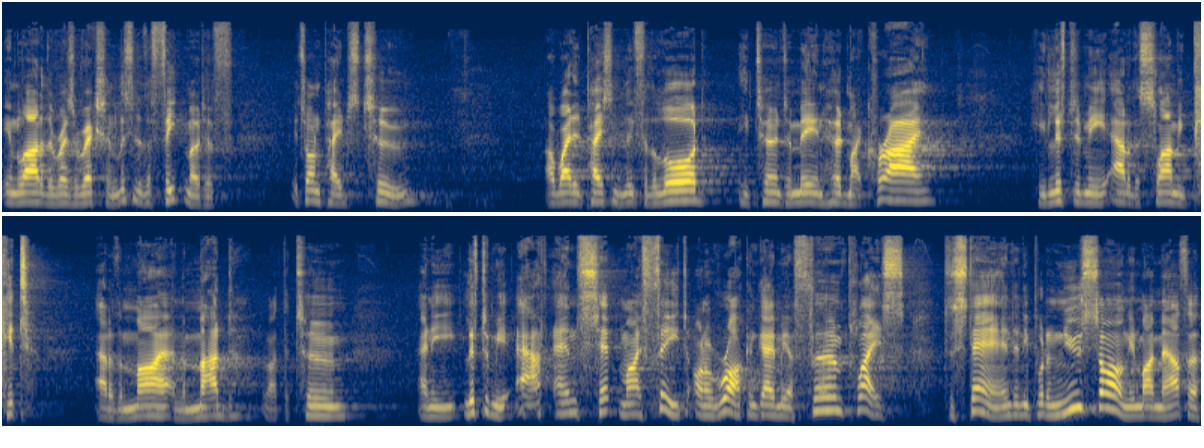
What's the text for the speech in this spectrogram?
in light of the resurrection. Listen to the feet motive. It's on page 2. I waited patiently for the Lord. He turned to me and heard my cry. He lifted me out of the slimy pit, out of the mire and the mud, right, the tomb. And he lifted me out and set my feet on a rock and gave me a firm place to stand, and he put a new song in my mouth, a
